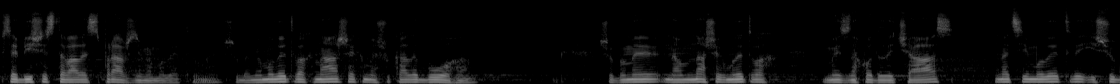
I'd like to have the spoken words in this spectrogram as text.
все більше ставали справжніми молитвами, щоб на молитвах наших ми шукали Бога, щоб ми на наших молитвах ми знаходили час на ці молитви, і щоб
